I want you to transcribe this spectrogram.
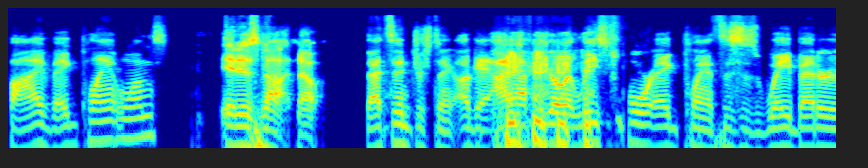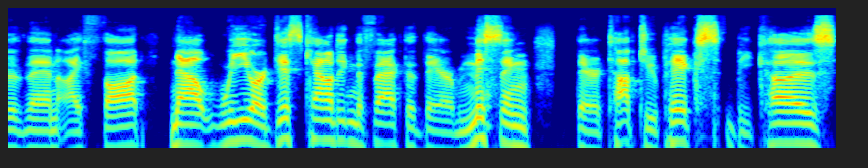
five eggplant ones? It is not. No. That's interesting. Okay, I have to go at least four eggplants. This is way better than I thought. Now, we are discounting the fact that they are missing their top two picks because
